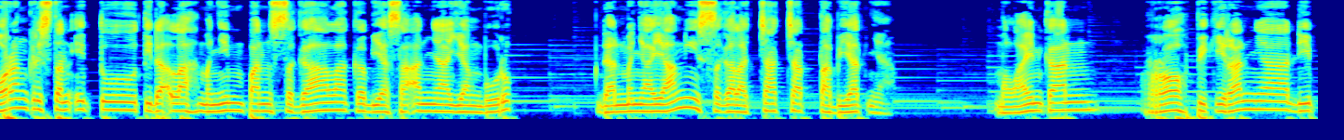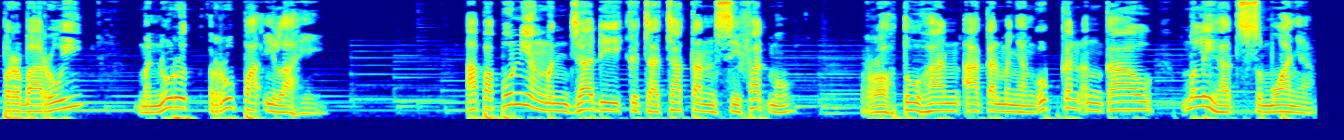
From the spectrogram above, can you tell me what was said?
Orang Kristen itu tidaklah menyimpan segala kebiasaannya yang buruk dan menyayangi segala cacat tabiatnya, melainkan roh pikirannya diperbarui menurut rupa ilahi. Apa pun yang menjadi kecacatan sifatmu, roh Tuhan akan menyanggupkan engkau melihat semuanya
